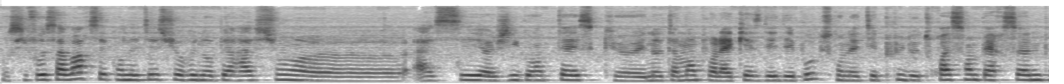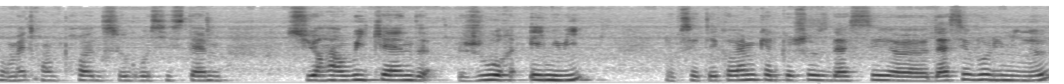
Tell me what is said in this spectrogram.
Donc, ce qu'il faut savoir, c'est qu'on était sur une opération euh, assez euh, gigantesque, euh, et notamment pour la Caisse des dépôts, puisqu'on était plus de 300 personnes pour mettre en prod ce gros système sur un week-end, jour et nuit. Donc c'était quand même quelque chose d'assez volumineux.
